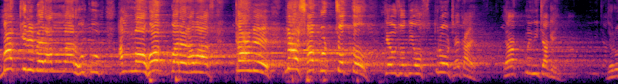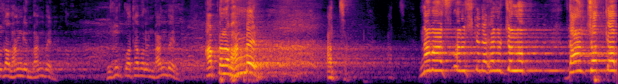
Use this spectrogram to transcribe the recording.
মাকরিবের আল্লাহর হুকুম, আল্লাহ আকবরের আওয়াজ কানে না আসা পর্যন্ত। কেউ যদি অস্ত্র ঠেকায়, এক মিনিট আগে যে রোজা ভাঙবেন ভাঙবেন? হুজুর কথা বলেন, ভাঙবেন? আপনারা ভাঙবেন? আচ্ছা। নামাজ মানুষকে দেখানোর জন্য, দান সৎকার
